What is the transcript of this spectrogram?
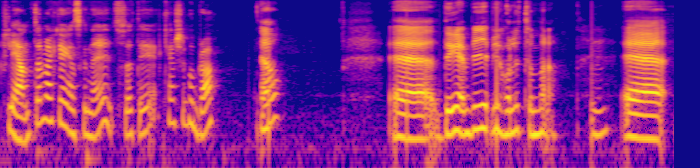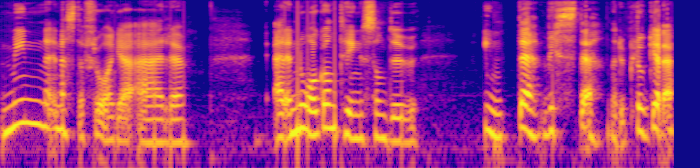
klienten verkar ganska nöjd så att det kanske går bra. Ja. Eh, det, vi, vi håller tummarna. Mm. Eh, min nästa fråga är Är det någonting som du inte visste när du pluggade?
